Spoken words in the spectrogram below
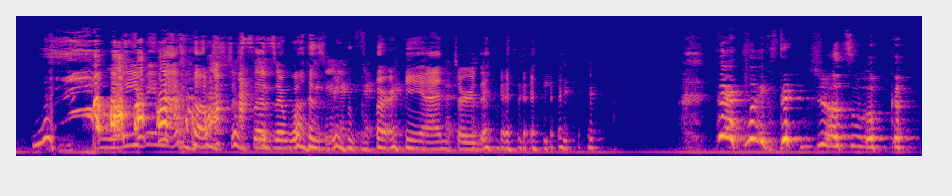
Leaving the house just as it was before he entered it. They're like they just woke up.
